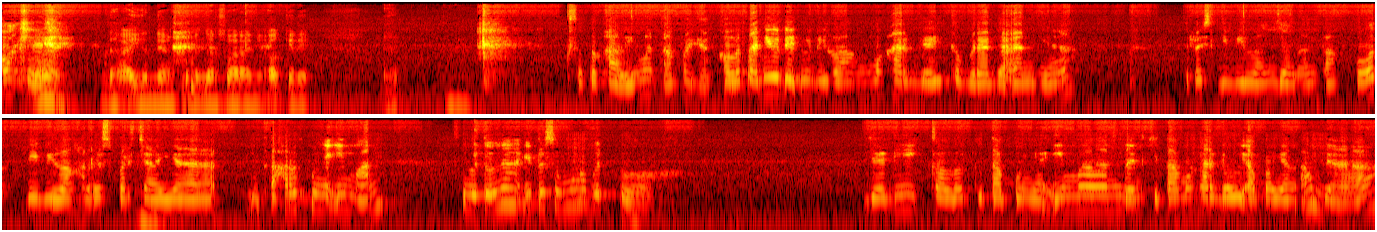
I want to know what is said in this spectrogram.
Oke. Oh, udah akhirnya mendengar suaranya. Oke deh. Satu kalimat apa ya? Kalau tadi udah dibilang menghargai keberadaannya, terus dibilang jangan takut, dibilang harus percaya, harus punya iman. Sebetulnya itu semua betul. Jadi kalau kita punya iman dan kita menghargai apa yang ada,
